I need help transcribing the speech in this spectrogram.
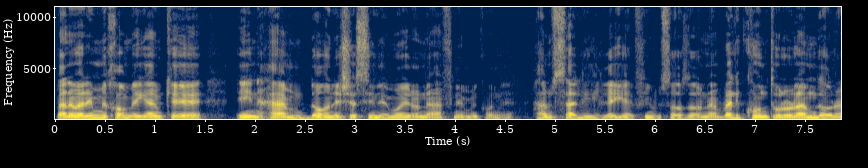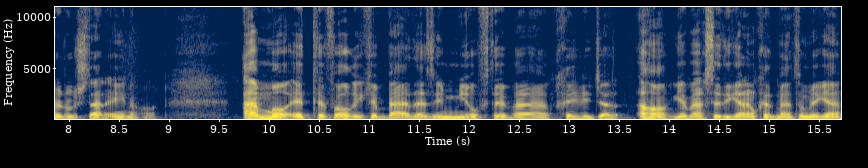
بنابراین می‌خوام بگم که این هم دانش سینمایی رو نف نمی‌کنه هم سلیقه فیلمسازا رو ولی کنترل هم داره روش در عین حال اما اتفاقی که بعد از این میفته و خیلی جز... آها یه بخش دیگر هم خدمتتون بگم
